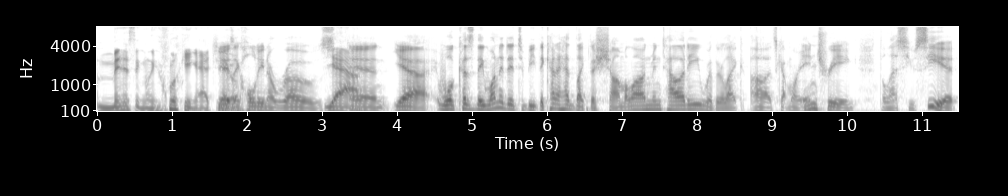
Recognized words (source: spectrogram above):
menacingly looking at you. Yeah, he's like holding a rose. Yeah. And yeah, well, because they wanted it to be, they kind of had like the Shyamalan mentality where they're like, oh, it's got more intrigue the less you see it.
